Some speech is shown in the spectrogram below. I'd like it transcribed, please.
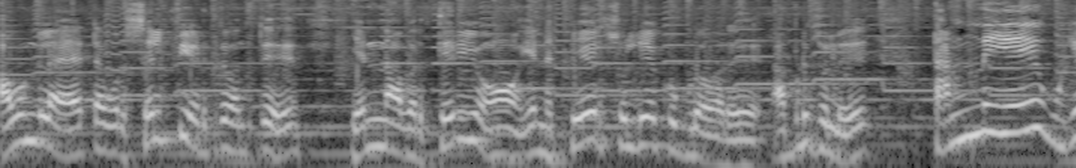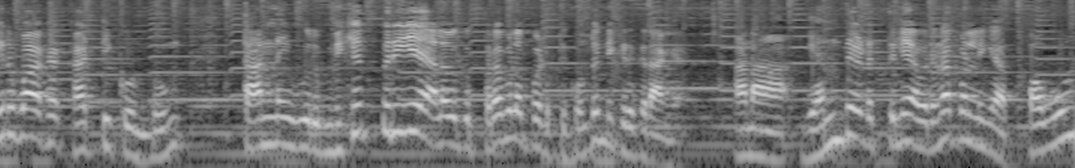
அவங்கள்ட்ட ஒரு செல்ஃபி எடுத்துகிட்டு வந்துட்டு என்ன அவர் தெரியும்? என்ன பேர் சொல்லியே கூப்பிடுவாரு. அப்படின்னு சொல்லி தன்னையே உயர்வாக காட்டிக்கொண்டும் தன்னை ஒரு மிகப்பெரிய அளவுக்கு பிரபலப்படுத்தி கொண்டு நிற்கிறாங்க. ஆனா எந்த இடத்துலயும் அவர் என்ன பண்ணலீங்க? பவுல்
